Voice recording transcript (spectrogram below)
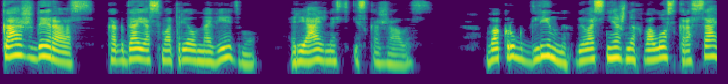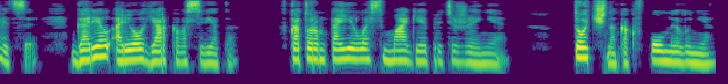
Каждый раз, когда я смотрел на ведьму, реальность искажалась. Вокруг длинных белоснежных волос красавицы горел орел яркого света, в котором таилась магия притяжения, точно как в полной луне.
